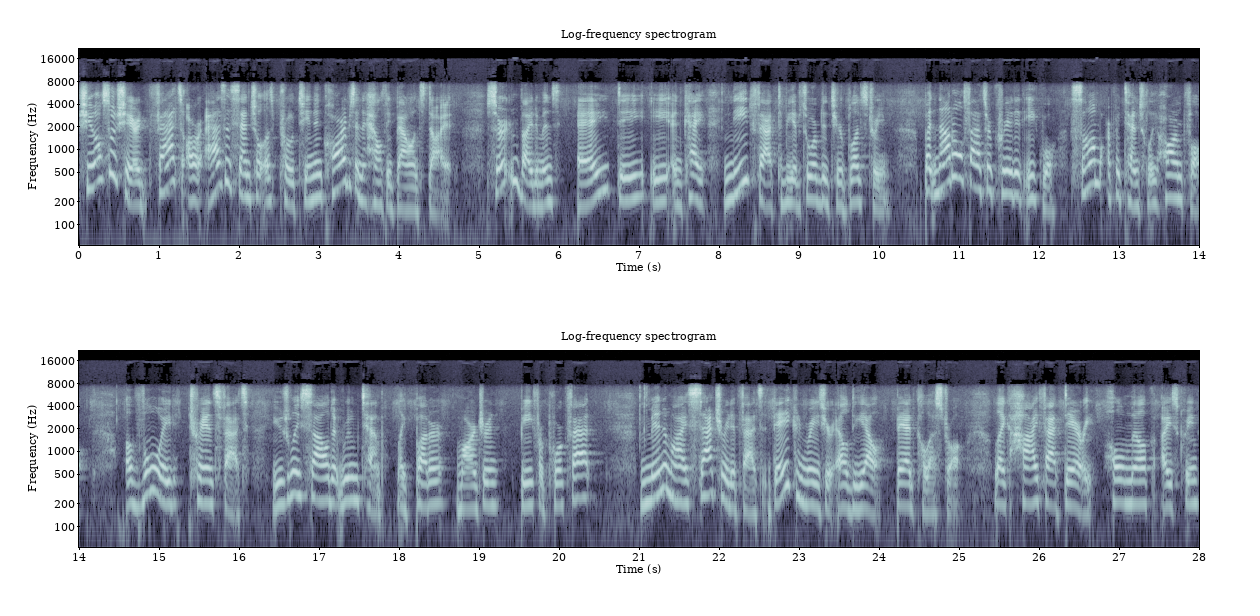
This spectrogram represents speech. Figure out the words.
She also shared fats are as essential as protein and carbs in a healthy, balanced diet. Certain vitamins A, D, E, and K need fat to be absorbed into your bloodstream. But not all fats are created equal. Some are potentially harmful. Avoid trans fats, usually solid at room temp, like butter, margarine, beef, or pork fat. Minimize saturated fats. They can raise your LDL, bad cholesterol, like high fat dairy, whole milk, ice cream.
